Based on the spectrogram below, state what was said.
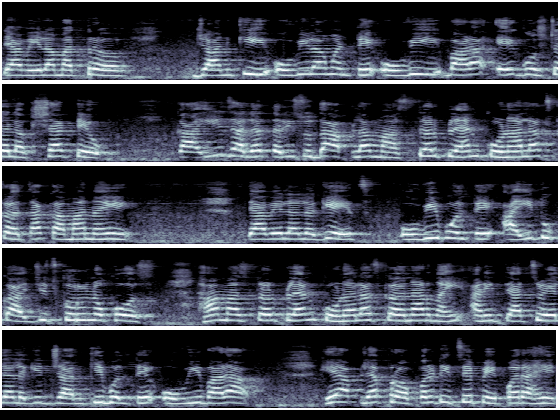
त्यावेळेला मात्र जानकी ओवीला म्हणते ओवी बाळा एक गोष्ट लक्षात ठेव. काही झालं तरीसुद्धा आपला मास्टर प्लॅन कोणालाच कळता कामा नये. त्यावेळेला लगेच ओवी बोलते आई तू काळजीच करू नकोस. हा मास्टर प्लॅन कोणालाच कळणार नाही. आणि त्याच वेळेला लगेच जानकी बोलते ओवी बाळा हे आपल्या प्रॉपर्टीचे पेपर आहेत.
